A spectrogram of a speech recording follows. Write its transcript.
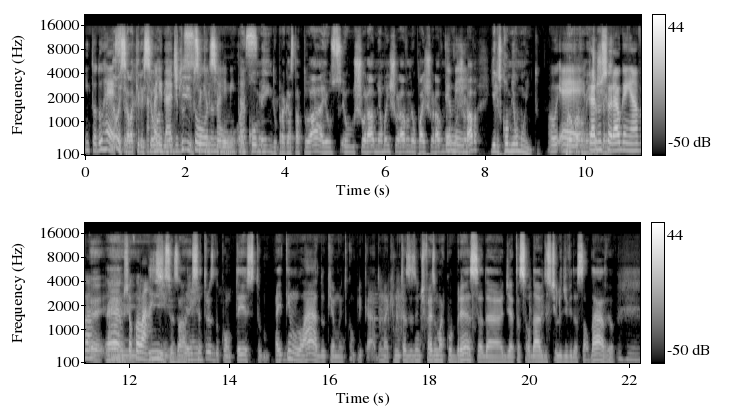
em todo o resto. Não, e se ela cresceu no qualidade ambiente do que sono, você na cresceu é, alimentação. comendo pra gastar tudo. Ah, eu, eu chorava, minha mãe chorava, meu pai chorava, meu Também. avô chorava, e eles comiam muito. Ou, é, provavelmente pra não chance- chorar, eu ganhava É, um e- chocolate. Isso, exato. E aí você trouxe do contexto, aí tem um lado que é muito complicado, né? Que muitas vezes a gente faz uma cobrança da dieta saudável, do estilo de vida saudável, Uhum.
